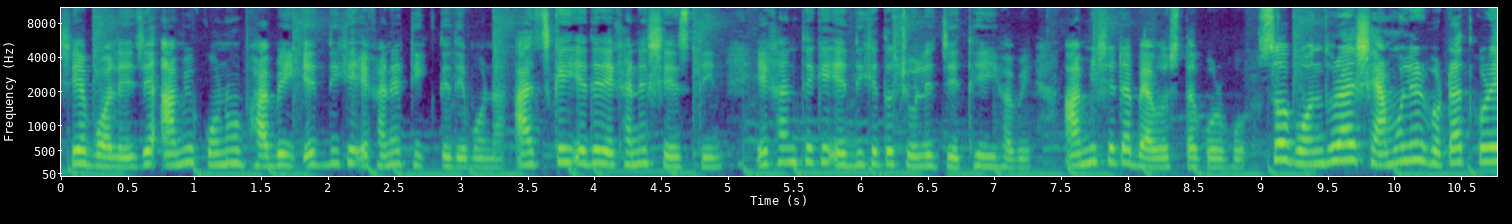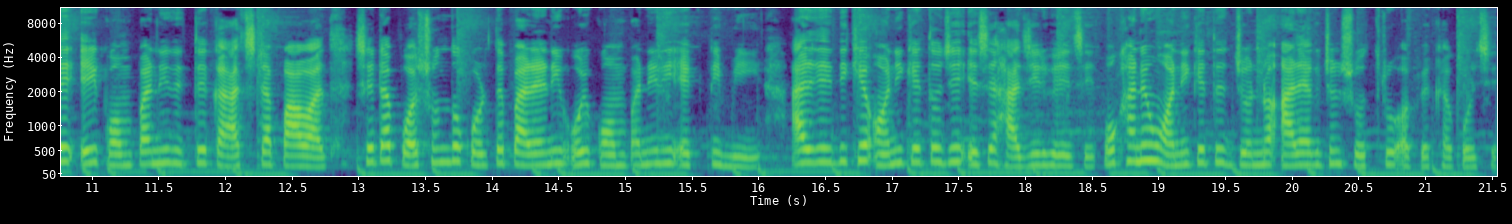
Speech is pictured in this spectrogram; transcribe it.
সে বলে যে, আমি কোনোভাবেই এর দিকে এখানে টিকতে দেব না। আজকেই এদের এখানে শেষ দিন। এখান থেকে এদিকে তো চলে যেতেই হবে। আমি সেটা ব্যবস্থা করব। সো বন্ধুরা, শ্যামলীর হঠাৎ করে এই কোম্পানিতে কাজটা পাওয়া, সেটা পছন্দ করতে পারেনি ওই কোম্পানিরই একটি মেয়ে। আর এদিকে অনিকেত যে এসে হাজির হয়েছে, ওখানেও অনিকেতের জন্য আর একজন শত্রু অপেক্ষা করছে।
